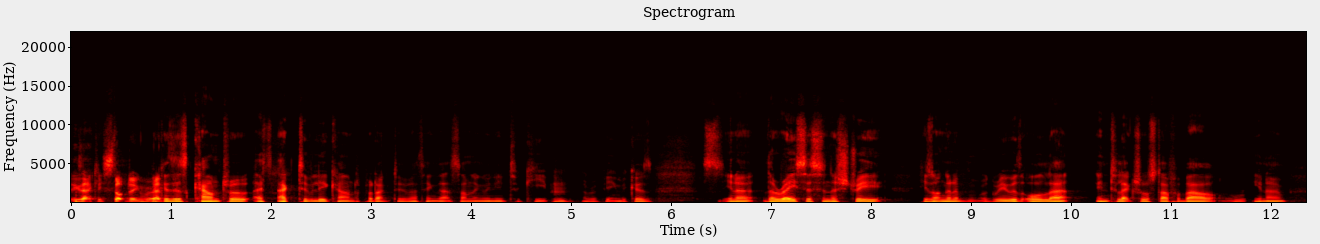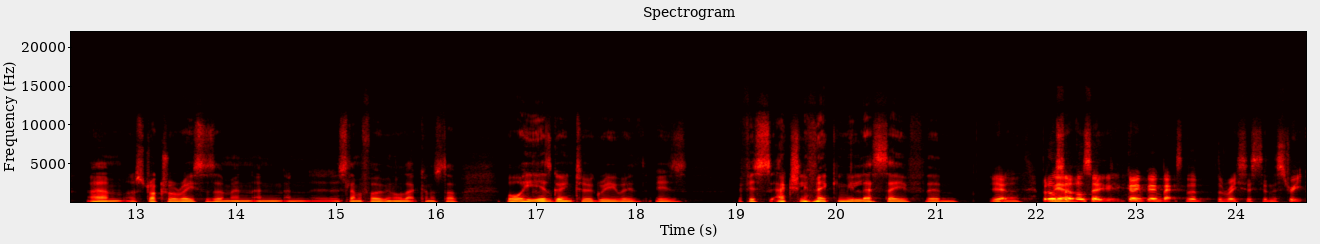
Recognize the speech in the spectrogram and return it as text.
exactly. Stop doing prevent. because it's counter. It's actively counterproductive. I think that's something we need to keep Mm. repeating because, you know, the racist in the street, he's not going to agree with all that intellectual stuff about, you know, um, structural racism and, and, and uh, Islamophobia and all that kind of stuff. But what he is going to agree with is if it's actually making me less safe, then you Yeah, know, but also Yeah. also going going back to the the racist in the street,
